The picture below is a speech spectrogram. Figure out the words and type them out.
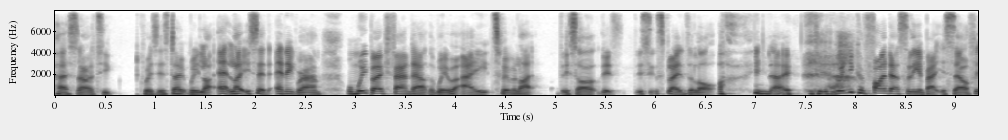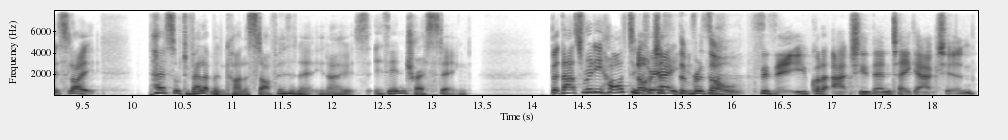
personality quizzes, don't we? Like eh, like you said, Enneagram. When we both found out that we were eight, we were like, this are this this explains a lot. you know, Yeah. when you can find out something about yourself, it's like personal development kind of stuff, isn't it? You know, it's it's interesting. But that's really hard to Not create. just the results, is it? You've got to actually then take action.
